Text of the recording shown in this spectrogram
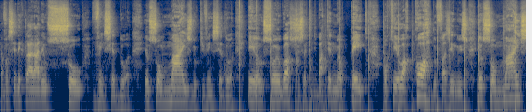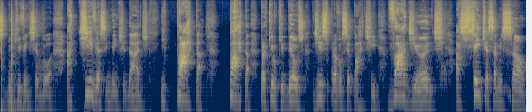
É você declarar: eu sou vencedor. Eu sou mais do que vencedor. Eu sou, eu gosto disso aqui, de bater no meu peito, porque eu acordo fazendo isso. Eu sou mais do que vencedor. Ative essa identidade e parta Parta para aquilo que Deus disse para você partir. Vá adiante. Aceite essa missão.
